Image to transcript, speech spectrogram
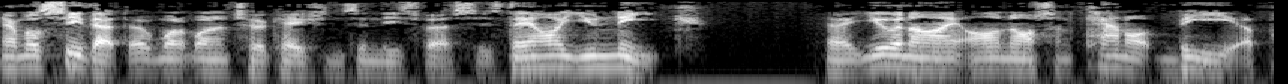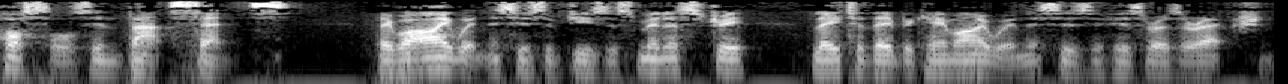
And we'll see that on one or two occasions in these verses. They are unique. Uh, you and I are not and cannot be apostles in that sense. They were eyewitnesses of Jesus' ministry. Later they became eyewitnesses of his resurrection.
